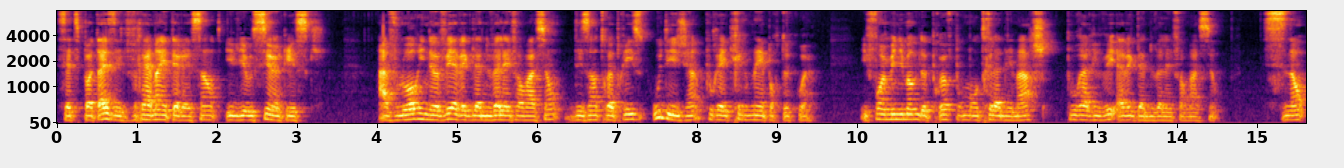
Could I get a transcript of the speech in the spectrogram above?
Cette hypothèse est vraiment intéressante. Il y a aussi un risque. À vouloir innover avec de la nouvelle information, des entreprises ou des gens pourraient écrire n'importe quoi. Il faut un minimum de preuves pour montrer la démarche pour arriver avec de la nouvelle information. Sinon,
